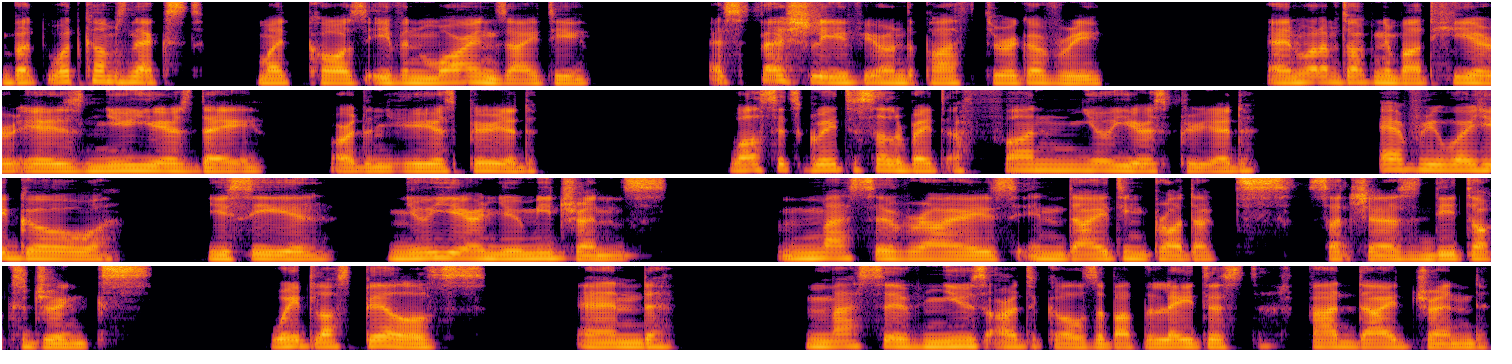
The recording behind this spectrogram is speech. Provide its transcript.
But what comes next might cause even more anxiety, especially if you're on the path to recovery and what I'm talking about here is New Year's Day or the New Year's period. Whilst it's great to celebrate a fun New Year's period, everywhere you go, you see New Year, New Me trends, massive rise in dieting products such as detox drinks, weight loss pills, and massive news articles about the latest fad diet trend.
